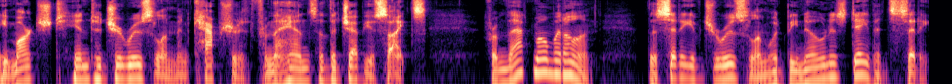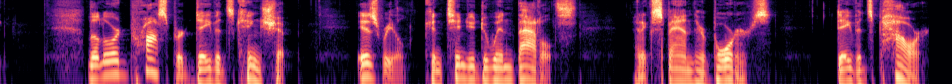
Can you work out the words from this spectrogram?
He marched into Jerusalem and captured it from the hands of the Jebusites. From that moment on, the city of Jerusalem would be known as David's city. The Lord prospered David's kingship. Israel continued to win battles and expand their borders. David's power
